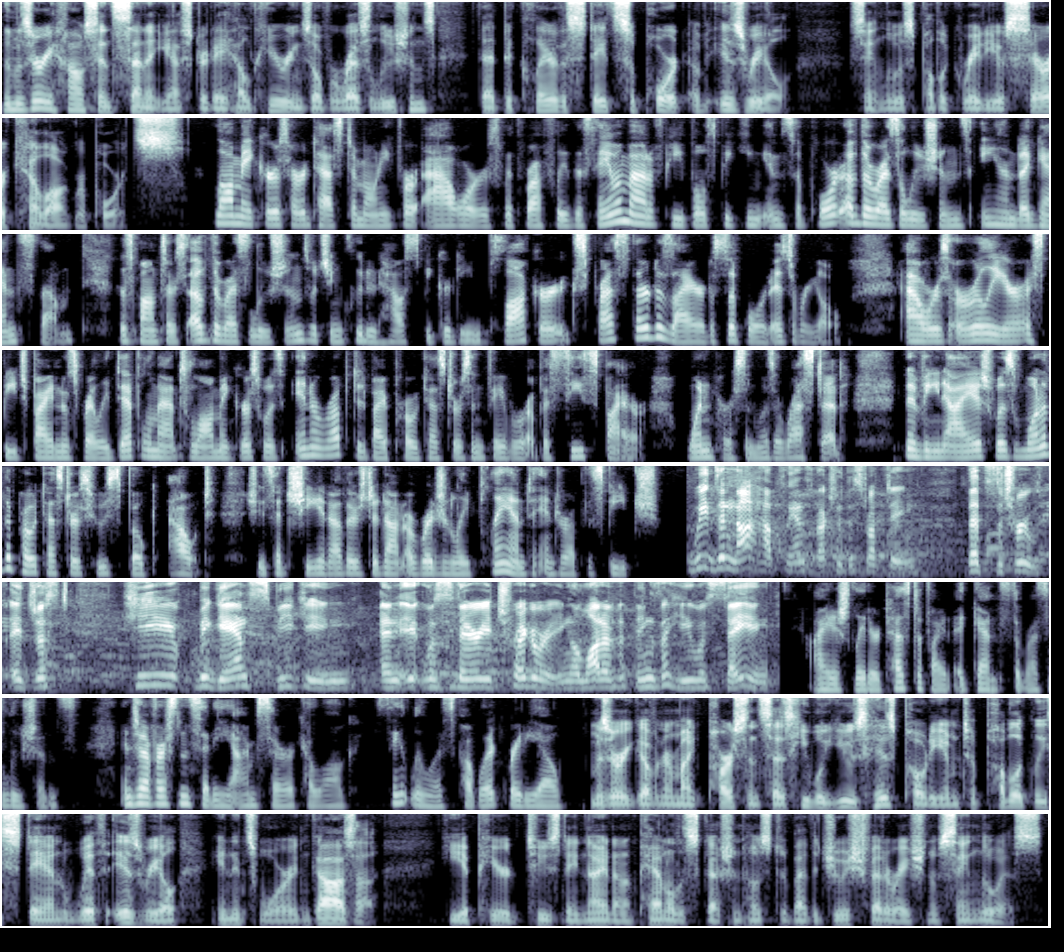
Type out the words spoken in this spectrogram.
The Missouri House and Senate yesterday held hearings over resolutions that declare the state's support of Israel. St. Louis Public Radio's Sarah Kellogg reports. Lawmakers heard testimony for hours with roughly the same amount of people speaking in support of the resolutions and against them. The sponsors of the resolutions, which included House Speaker Dean Plocher, expressed their desire to support Israel. Hours earlier, a speech by an Israeli diplomat to lawmakers was interrupted by protesters in favor of a ceasefire. One person was arrested. Naveen Ayish was one of the protesters who spoke out. She said she and others did not originally plan to interrupt the speech. We did not have plans of actually disrupting. That's the truth. It just, he began speaking and it was very triggering, a lot of the things that he was saying. Ayish later testified against the resolutions. In Jefferson City, I'm Sarah Kellogg. St. Louis Public Radio. Missouri Governor Mike Parson says he will use his podium to publicly stand with Israel in its war in Gaza. He appeared Tuesday night on a panel discussion hosted by the Jewish Federation of St. Louis.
